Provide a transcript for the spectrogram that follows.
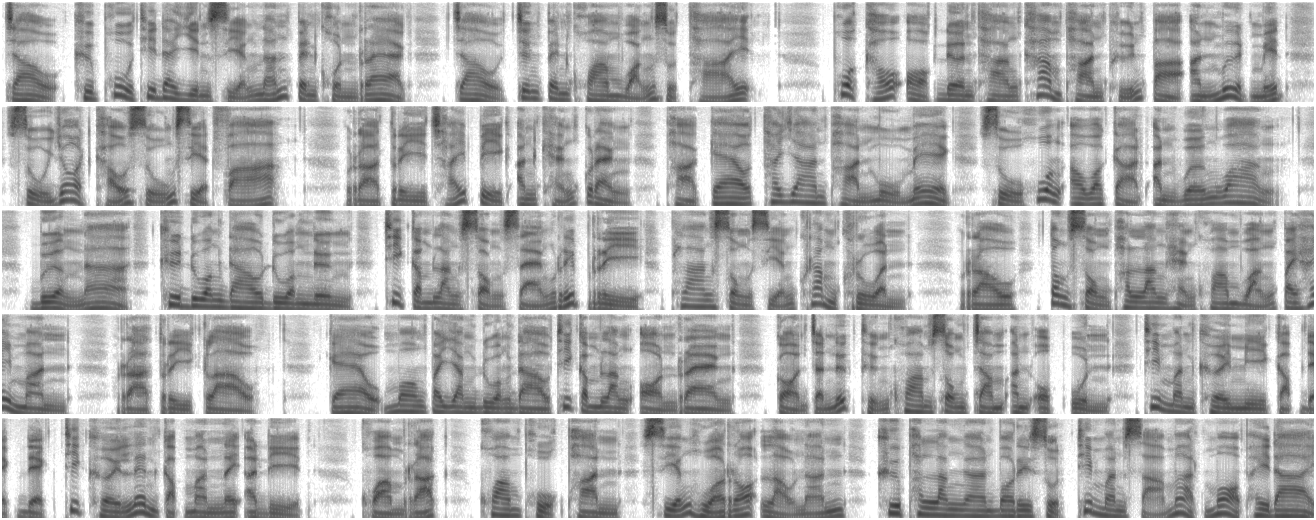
เจ้าคือผู้ที่ได้ยินเสียงนั้นเป็นคนแรก เจ้าจึงเป็นความหวังสุดท้าย พวกเขาออกเดินทางข้ามผ่านผืนป่าอันมืดมิด สู่ยอดเขาสูงเสียดฟ้าราตรีใช้ปีกอันแข็งแกร่งพาแก้วทะยานผ่านหมู่เมฆสู่ห้วงอวกาศอันเวิงว่าง เบื้องหน้าคือดวงดาวดวงหนึ่งที่กำลังส่องแสงริบหรี พลางส่งเสียงคร่ำครวญเราต้องส่งพลังแห่งความหวังไปให้มัน ราตรีกล่าว แก้วมองไปยังดวงดาวที่กำลังอ่อนแรง ก่อนจะนึกถึงความทรงจำอันอบอุ่น ที่มันเคยมีกับเด็กๆ ที่เคยเล่นกับมันในอดีต ความรัก ความผูกพัน เสียงหัวเราะเหล่านั้น คือพลังงานบริสุทธิ์ที่มันสามารถมอบให้ได้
